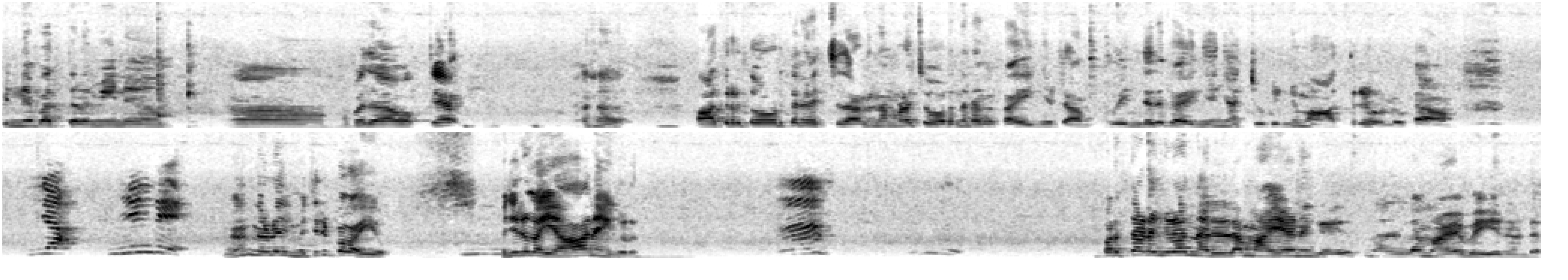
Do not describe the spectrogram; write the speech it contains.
പിന്നെ ബത്തള മീൻ അപ്പോൾ ഇതാ ഒക്കെ പാത്രത്തോടെ തന്നെ വെച്ചതാണ്. നമ്മളെ ചോറുന്നതൊക്കെ കഴിഞ്ഞിട്ടാണ് അപ്പോൾ എന്റെത് കഴിഞ്ഞ് ഞച്ചൂട്ടിന്റെ മാത്രമേ ഉള്ളൂ കേട്ടോ ഇമ്മച്ചിരി ഇപ്പോൾ കഴിയും ഇമ്മച്ചിരി കഴിയാനായിക്കണ് പുറത്താണെങ്കിലോ നല്ല മഴയാണ് ഗൈസ് നല്ല മഴ പെയ്യുന്നുണ്ട്.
